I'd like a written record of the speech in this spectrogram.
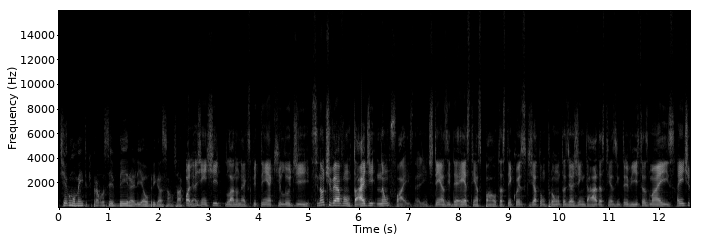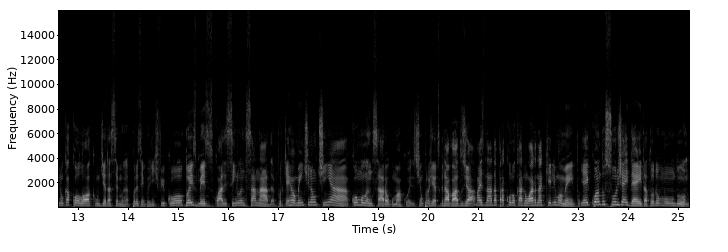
Chega um momento que para você beira ali a obrigação, saca? Olha, a gente lá no Nexp tem aquilo de se não tiver vontade, não faz, né? A gente tem as ideias, tem as pautas, tem coisas que já estão prontas e agendadas, tem as entrevistas, mas a gente nunca coloca um dia da semana. Por exemplo, a gente ficou dois meses quase sem lançar nada, porque realmente não tinha como lançar alguma coisa. Tinham projetos gravados já, mas nada para colocar no ar naquele momento. E aí, quando surge a ideia e tá todo mundo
